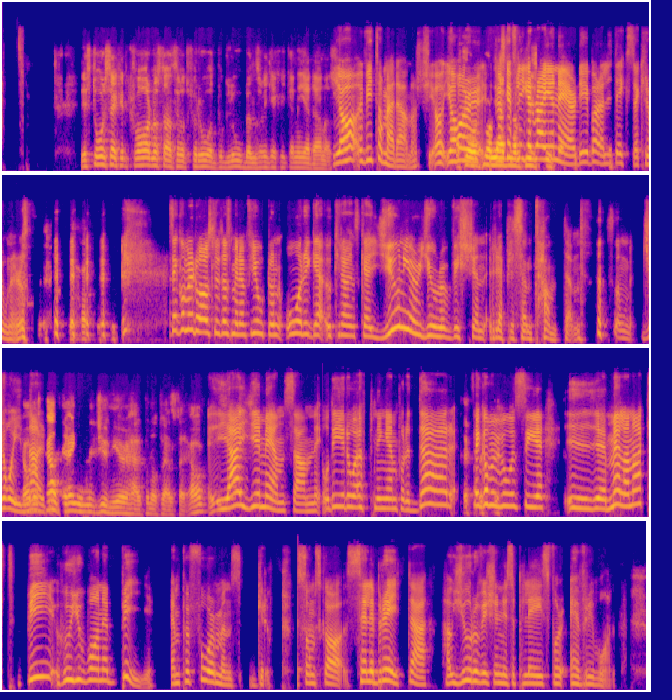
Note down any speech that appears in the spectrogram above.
Det står säkert kvar någonstans i något förråd på Globen så vi kan skicka ner det annars. Ja, vi tar med det annars. Jag, jag, har, jag ska flyga Ryanair, det är bara lite extra kronor. Sen kommer det då avslutas med den 14-åriga ukrainska Junior Eurovision-representanten som Ja, joinar. de ska alltid in Junior här på något vänster. Ja. Jajamensan, och det är då öppningen på det där. Sen kommer vi att se i eh, mellanakt Be Who You Wanna Be, en performancegrupp som ska celebrata how Eurovision is a place for everyone.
